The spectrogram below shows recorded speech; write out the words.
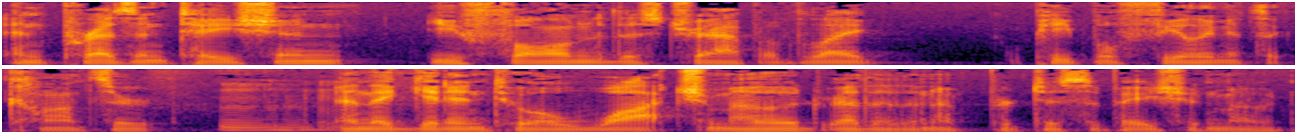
and presentation, you fall into this trap of like people feeling it's a concert and they get into a watch mode rather than a participation mode.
